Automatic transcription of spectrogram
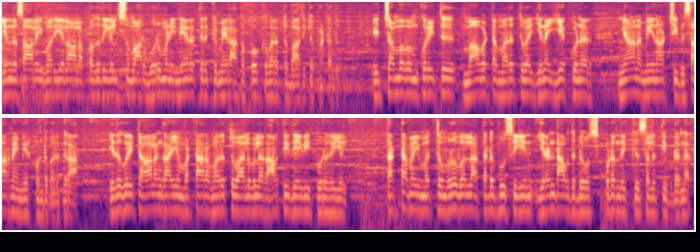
இந்த சாலை மறியலால் அப்பகுதியில் சுமார் ஒரு மணி நேரத்திற்கு மேலாக போக்குவரத்து பாதிக்கப்பட்டது. இச்சம்பவம் குறித்து மாவட்ட மருத்துவ இணை இயக்குனர் ஞான மீனாட்சி விசாரணை மேற்கொண்டு வருகிறார். இதுகுறித்து ஆலங்காயம் வட்டார மருத்துவ அலுவலர் ஆர்த்தி தேவி கூறுகையில் தட்டமை மற்றும் ரூபல்லா தடுப்பூசியின் இரண்டாவது டோஸ் குழந்தைக்கு செலுத்தியுள்ளனர்.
